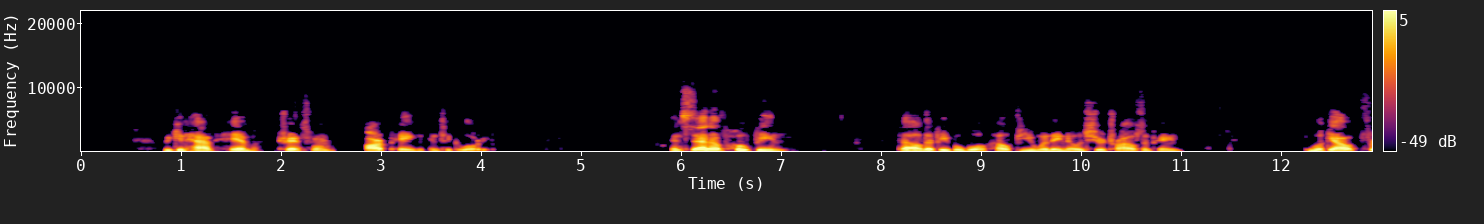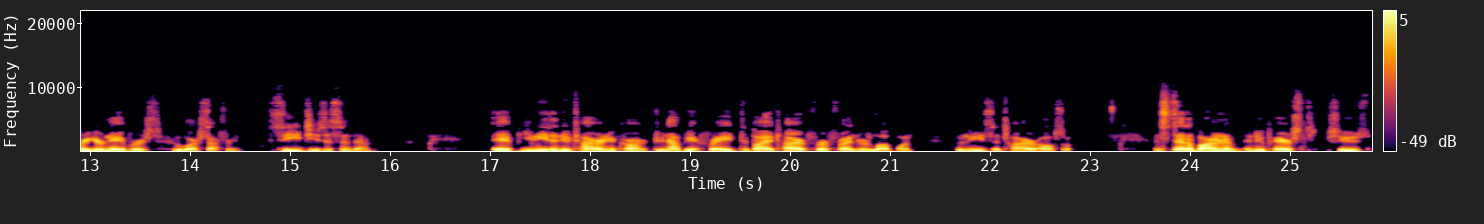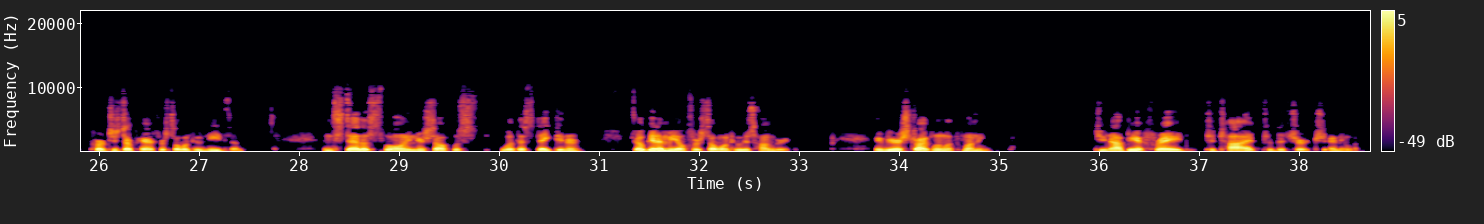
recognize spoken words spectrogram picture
We can have Him transform our pain into glory. Instead of hoping that other people will help you when they notice your trials and pain, look out for your neighbors who are suffering. See Jesus in them. If you need a new tire on your car, do not be afraid to buy a tire for a friend or loved one who needs a tire also. Instead of buying a, new pair of shoes, purchase a pair for someone who needs them. Instead of spoiling yourself with, with a steak dinner, go get a meal for someone who is hungry. If you're struggling with money, do not be afraid to tithe to the church anyway.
